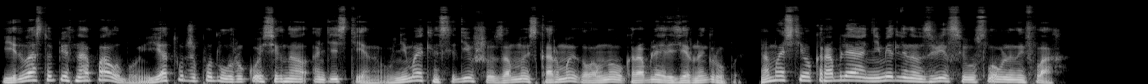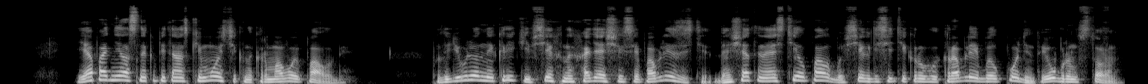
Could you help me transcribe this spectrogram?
Едва ступив на палубу, я тут же подал рукой сигнал антистену, внимательно следившую за мной с кормы головного корабля резервной группы. На мачте его корабля немедленно взвился условленный флаг. Я поднялся на капитанский мостик на кормовой палубе. Под удивленные крики всех находящихся поблизости дощатый настил палубы всех десяти круглых кораблей был поднят и убран в сторону.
